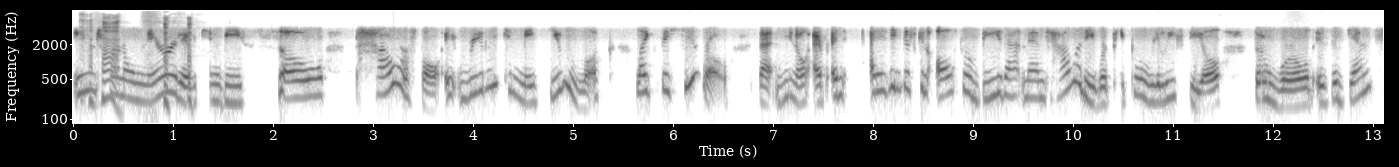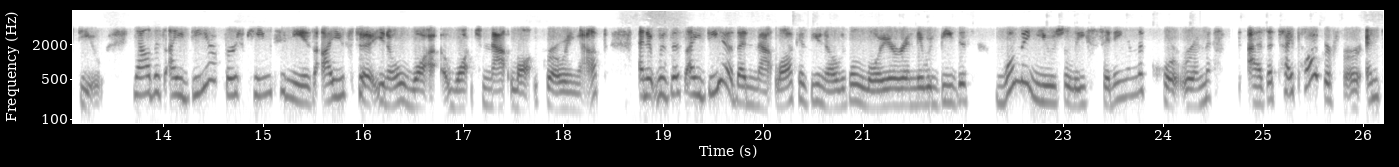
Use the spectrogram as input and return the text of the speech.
internal narrative can be so powerful. It really can make you look like the hero that you know and and I think this can also be that mentality where people really feel the world is against you. Now, this idea first came to me as I used to, you know, wa- watch Matlock growing up. And it was this idea that Matlock, as you know, was a lawyer, and there would be this woman usually sitting in the courtroom as a typographer and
